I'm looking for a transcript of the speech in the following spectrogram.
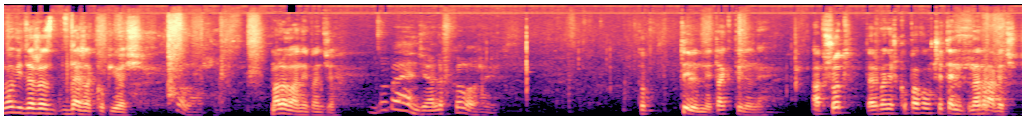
No widzę, że zderzak kupiłeś. W kolorze. Malowany będzie. No będzie, ale w kolorze jest. To tylny, tak? Tylny. A przód też będziesz kupował, czy ten naprawiać?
